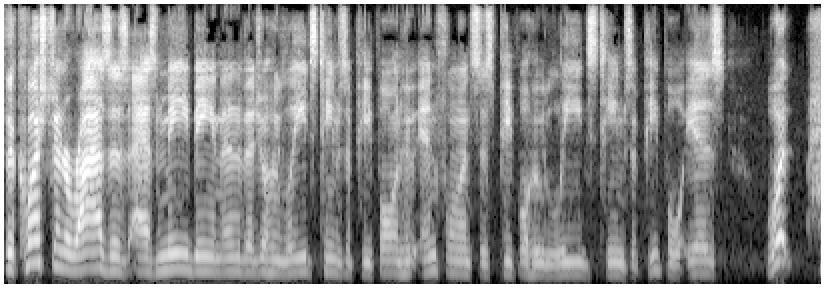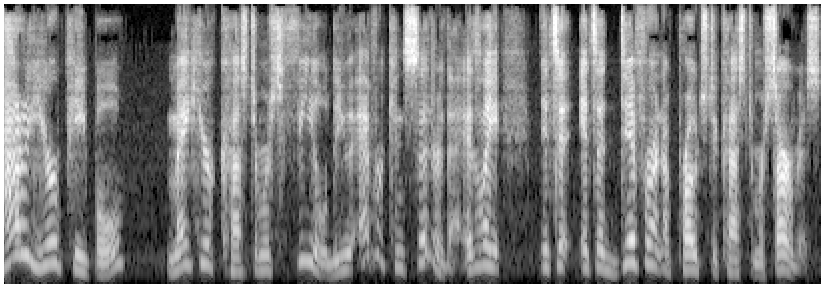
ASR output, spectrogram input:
the question arises as me being an individual who leads teams of people and who influences people who leads teams of people is what how do your people make your customers feel? Do you ever consider that? It's like it's a it's a different approach to customer service.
